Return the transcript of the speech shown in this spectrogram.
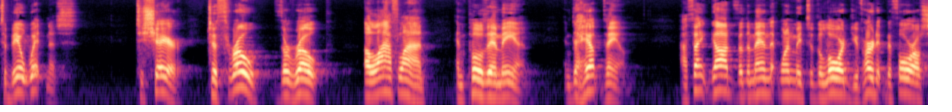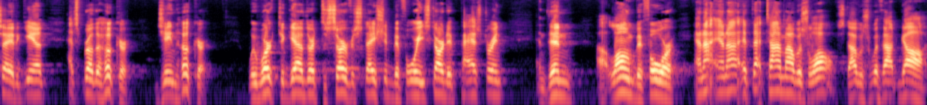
to be a witness, to share, to throw the rope, a lifeline, and pull them in, and to help them. I thank God for the man that won me to the Lord. You've heard it before, I'll say it again. That's Brother Hooker, Gene Hooker. We worked together at the service station before he started pastoring, and then uh, long before. And I, and I, at that time, I was lost. I was without God.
